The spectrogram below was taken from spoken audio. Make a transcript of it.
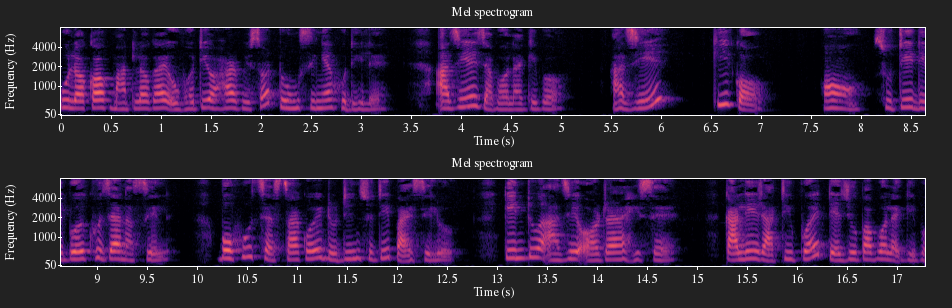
পুলকক মাত লগাই উভতি অহাৰ পিছত টুংচিঙে সুধিলে। আজিয়েই যাব লাগিব। আজিয়ে কি ক অঁ ছুটি দিবই খোজা নাছিল। বহুত চেষ্টা কৰি দুদিন ছুটি পাইছিলোঁ। কিন্তু আজি অৰ্ডাৰ আহিছে। কালি ৰাতিপুৱাই তেজু পাব লাগিব।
